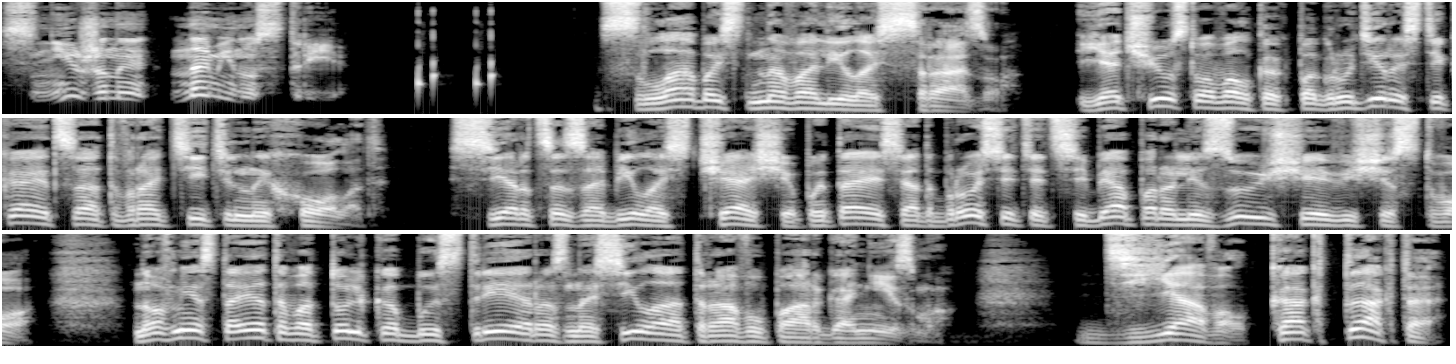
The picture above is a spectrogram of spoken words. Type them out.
снижены на минус 3. Слабость навалилась сразу. Я чувствовал, как по груди растекается отвратительный холод. Сердце забилось чаще, пытаясь отбросить от себя парализующее вещество, но вместо этого только быстрее разносило отраву по организму. «Дьявол, как так-то?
